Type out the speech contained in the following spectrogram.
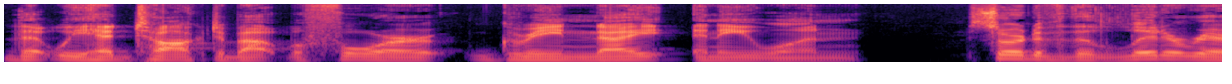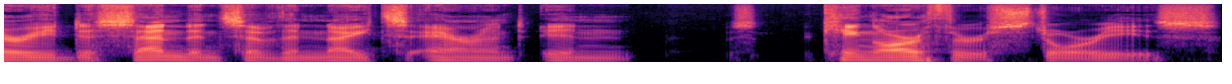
that we had talked about before. Green Knight. Anyone? Sort of the literary descendants of the knights errant in King Arthur's stories.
